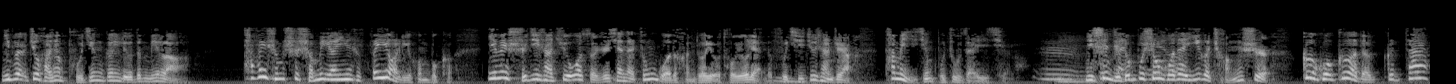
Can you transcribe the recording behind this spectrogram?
你不就好像普京跟刘德米拉。他为什么是什么原因是非要离婚不可？因为实际上，据我所知，现在中国的很多有头有脸的夫妻就像这样，他们已经不住在一起了。嗯，你甚至都不生活在一个城市，各过各的。他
